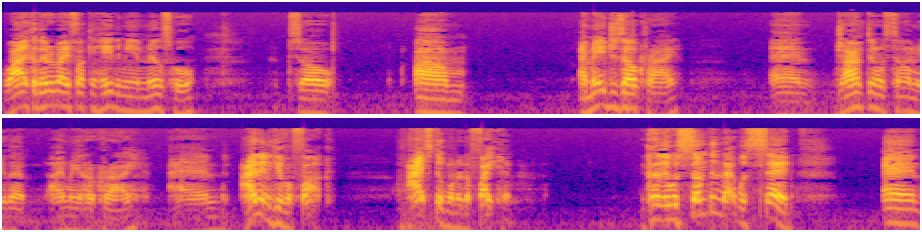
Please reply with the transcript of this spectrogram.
Why? Because everybody fucking hated me in middle school. So, um, I made Giselle cry, and Jonathan was telling me that I made her cry, and I didn't give a fuck. I still wanted to fight him because it was something that was said, and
